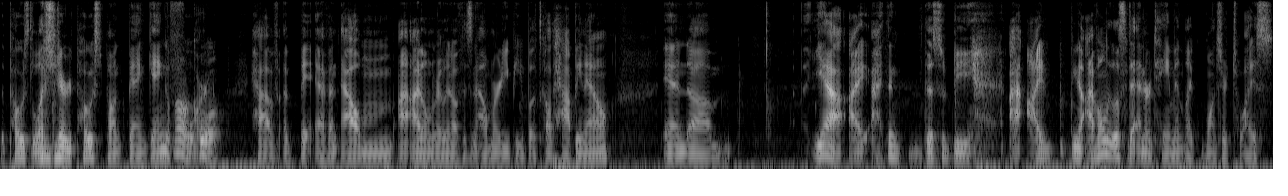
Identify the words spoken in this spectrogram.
the post legendary post punk band Gang of Oh, Four, cool. have a have an album. I, I don't really know if it's an album or an EP, but it's called Happy Now, and um, yeah, I I think this would be. I, I you know I've only listened to Entertainment like once or twice,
